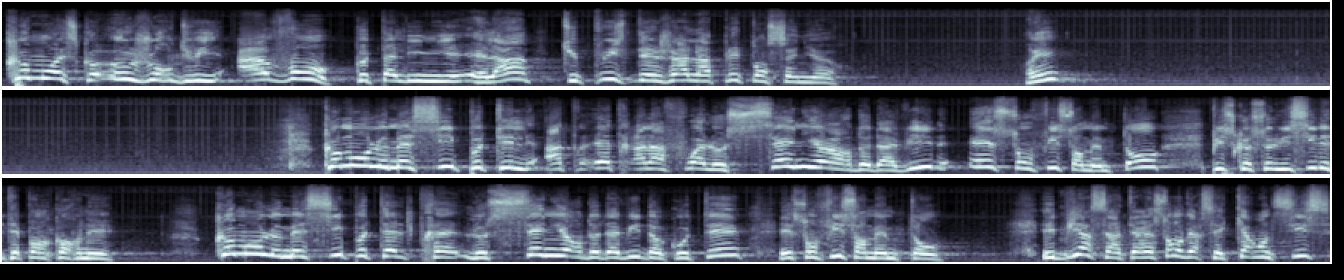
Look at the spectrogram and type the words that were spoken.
comment est-ce qu'aujourd'hui, avant que ta lignée est là, tu puisses déjà l'appeler ton Seigneur? Oui? Comment le Messie peut-il être à la fois le Seigneur de David et son fils en même temps, puisque celui-ci n'était pas encore né? Comment le Messie peut-il être le Seigneur de David d'un côté et son fils en même temps? Eh bien, c'est intéressant, au verset 46,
